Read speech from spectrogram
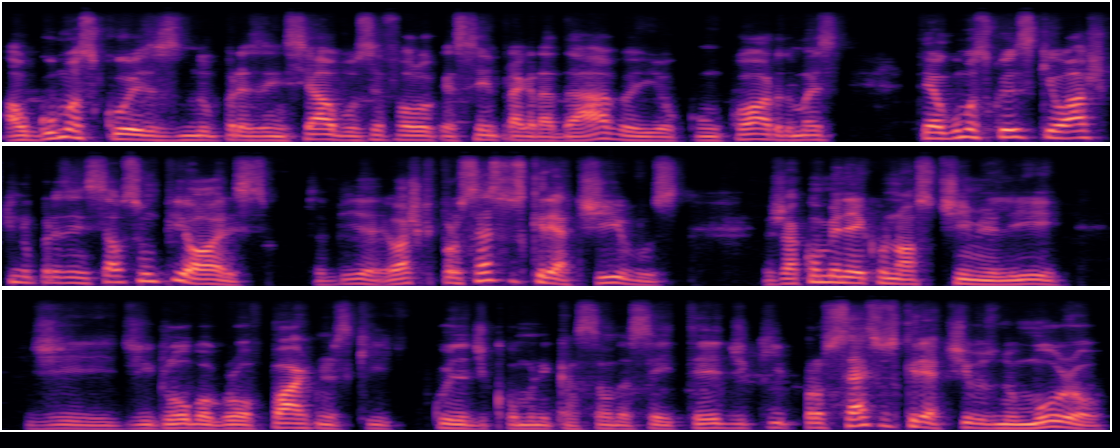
algumas coisas no presencial, você falou que é sempre agradável, e eu concordo, mas tem algumas coisas que eu acho que no presencial são piores, sabia? Eu acho que processos criativos, eu já combinei com o nosso time ali, de, de Global Growth Partners, que cuida de comunicação da CIT, de que processos criativos no Mural,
